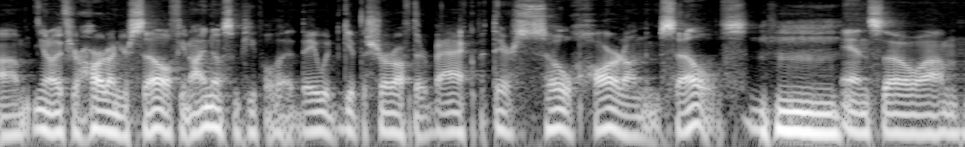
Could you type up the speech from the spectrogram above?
Um, you know, if you're hard on yourself, you know, I know some people that they would give the shirt off their back, but they're so hard on themselves. Mm-hmm. And so, um,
